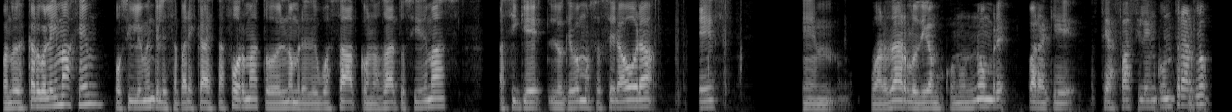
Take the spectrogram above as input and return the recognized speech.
Cuando descargo la imagen, posiblemente les aparezca de esta forma, todo el nombre de WhatsApp con los datos y demás. Así que lo que vamos a hacer ahora es em, guardarlo, digamos, con un nombre para que sea fácil encontrarlo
